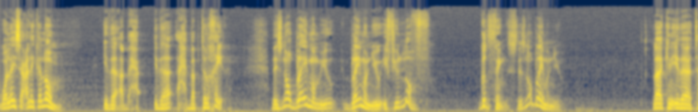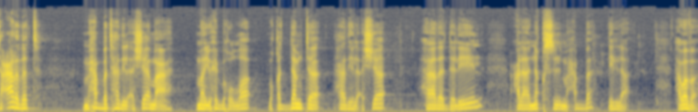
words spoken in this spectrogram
وليس عليك لوم إذا إذا أحببت الخير. There's no blame on you blame on you if you love good things. There's no blame on you. لكن إذا تعارضت محبة هذه الأشياء مع ما يحبه الله وقدمت هذه الأشياء هذا دليل على نقص المحبة لله. However,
